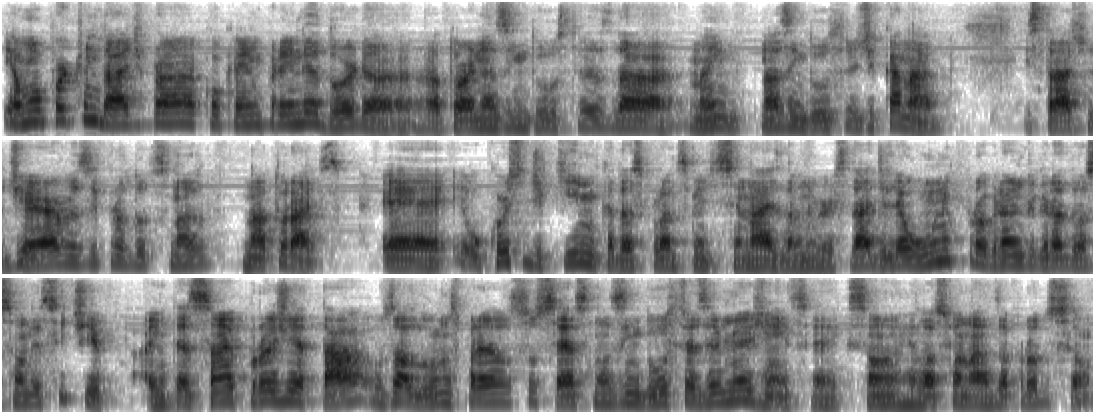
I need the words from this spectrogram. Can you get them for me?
E é uma oportunidade para qualquer empreendedor da, atuar nas indústrias, da, na, nas indústrias de cannabis, extrato de ervas e produtos naturais. É, o curso de Química das Plantas Medicinais da universidade ele é o único programa de graduação desse tipo. A intenção é projetar os alunos para o sucesso nas indústrias emergentes, é, que são relacionadas à produção.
